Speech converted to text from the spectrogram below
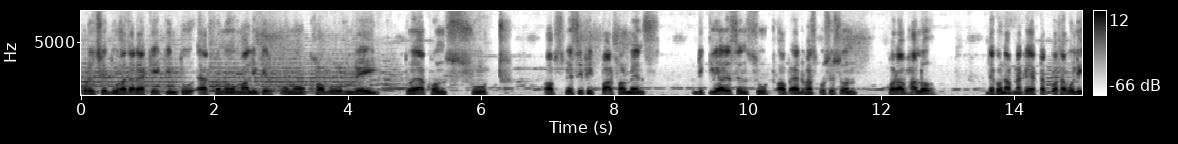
করেছে দু হাজার একে, কিন্তু এখনও মালিকের কোনো খবর নেই। তো এখন suit of specific performance declaration suit of advance possession করা ভালো? দেখুন, আপনাকে একটা কথা বলি,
